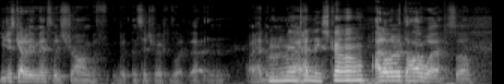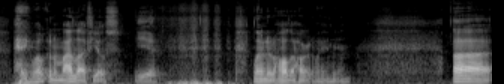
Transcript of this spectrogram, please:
you just got to be mentally strong with, with in situations like that, and I had to learn. I had, Mentally strong. I had to learn it the hard way. So Hey, welcome to my life, Yos. yeah. Learned it all the hard way, man. Uh,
